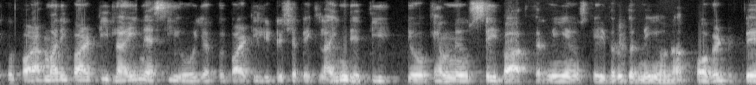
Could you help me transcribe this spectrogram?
कोई हमारी पार्टी लाइन ऐसी हो या कोई पार्टी लीडरशिप एक लाइन देती हो कि हमने उससे ही बात करनी है उसके इधर उधर नहीं होना। कोविड पे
